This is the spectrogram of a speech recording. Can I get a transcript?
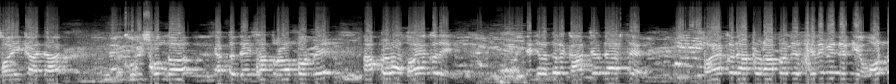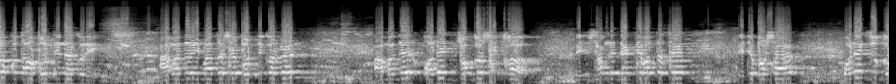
সহি কায়দা খুবই সুন্দর। এত দেয় ছাত্ররা পড়বে। আপনারা দয়া করে এখানে যারা গার্জেনরা আসছেন দয়া করে আপনারা আপনাদের ছেলে মেয়েদেরকে অন্য কোথাও ভর্তি না করে আমাদের এই মাদ্রাসায় ভর্তি করবেন। আমাদের অনেক যোগ্য শিক্ষক এই যে সামনে দেখতে পাচ্ছেন এই যে বসা অনেক যোগ্য।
